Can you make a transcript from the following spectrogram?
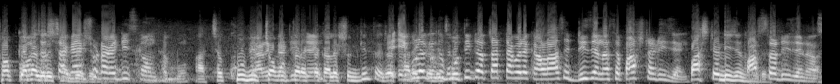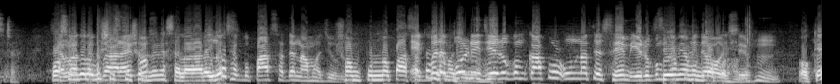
সব ক্যাটাগরি 50 টাকা 100 টাকা ডিসকাউন্ট থাকব। আচ্ছা খুবই চমৎকার একটা কালেকশন কিন্তু এটা এগুলো কিন্তু প্রতিটা চারটা করে কালার আছে ডিজাইন আছে পাঁচটা ডিজাইন পাঁচটা ডিজাইন পাঁচটা ডিজাইন আছে। আচ্ছা পছন্দ হলে অবশ্যই সেলার আড়াই গজ থাকব পাঁচ হাতে নামাজে সম্পূর্ণ পাঁচ হাতের একবারে বলি যেরকম কাপড় উন্নতে সেম এরকম কাপড় দেওয়া হয়েছে। হুম। ওকে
